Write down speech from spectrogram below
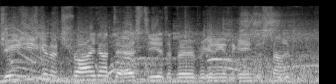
JZ's gonna try not to SD at the very beginning of the game this time.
